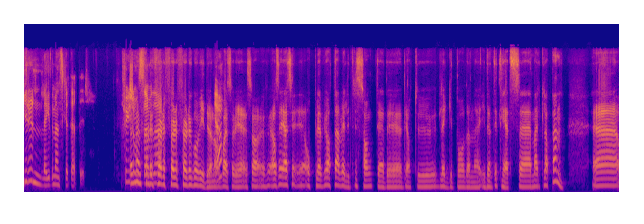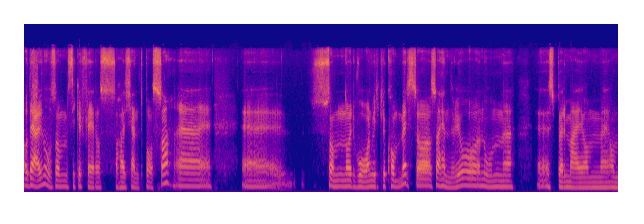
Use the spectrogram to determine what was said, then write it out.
grunnleggende menneskerettigheter. Men før, før, før, du går videre nå, ja. så vi, så, altså jeg opplever jo at det er veldig interessant det, det, det at du legger på denne identitetsmerkelappen. Eh, og det er jo noe som sikkert flere av oss har kjent på også. Eh, eh, sånn når våren virkelig kommer, så, så hender det jo noen Eh, spør meg om, om,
